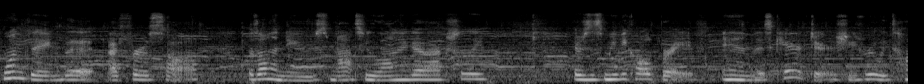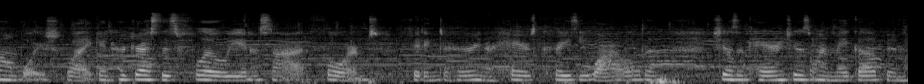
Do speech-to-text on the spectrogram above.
one thing that I first saw was on the news not too long ago actually. There's this movie called Brave, and this character, she's really tomboyish like, and her dress is flowy and it's not formed fitting to her, and her hair's crazy wild, and she doesn't care, and she doesn't wear makeup, and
